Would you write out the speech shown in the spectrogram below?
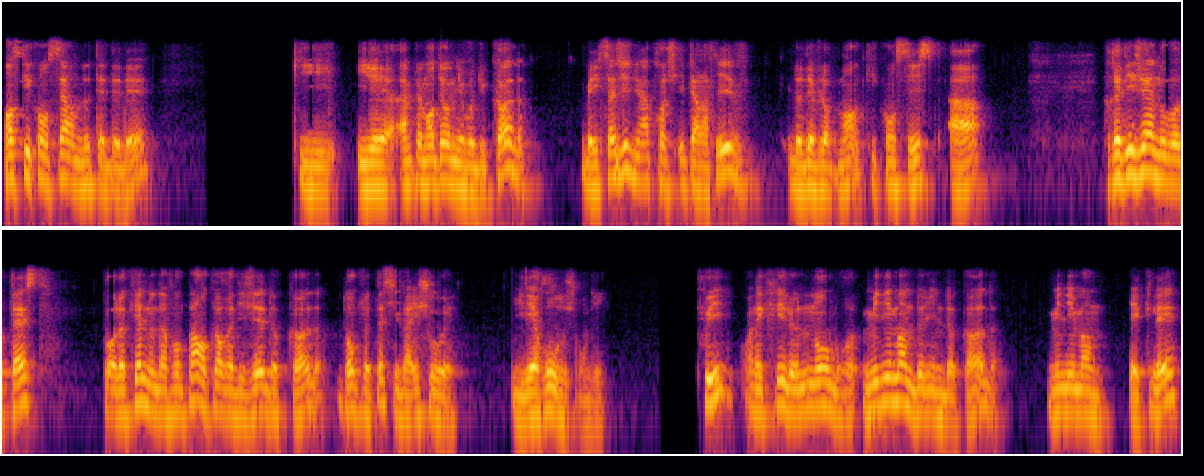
En ce qui concerne le TDD, qui est implémenté au niveau du code, il s'agit d'une approche itérative de développement qui consiste à rédiger un nouveau test pour lequel nous n'avons pas encore rédigé de code, donc le test il va échouer. Il est rouge, on dit. Puis, on écrit le nombre minimum de lignes de code, minimum et clé,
